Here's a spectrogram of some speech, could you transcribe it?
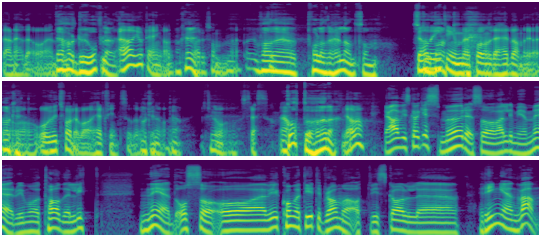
der nede. Og en, Det har du opplevd. Jeg har gjort det en gang. Okay. Bare sånn, uh, Var det Pål André Helland som det hadde bak? ingenting med Pål André Helland å gjøre, okay. og, og utfallet var helt fint, så det var okay, ikke, noe, ja. ikke noe stress. Ja. Godt å høre. Ja da. Ja, vi skal ikke smøre så veldig mye mer. Vi må ta det litt ned også. Og eh, vi er kommet dit i programmet at vi skal eh, ringe en venn.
